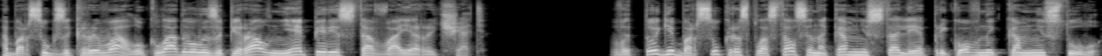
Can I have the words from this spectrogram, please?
а барсук закрывал, укладывал и запирал, не переставая рычать. В итоге барсук распластался на камне-столе, прикованный к камнестулу,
